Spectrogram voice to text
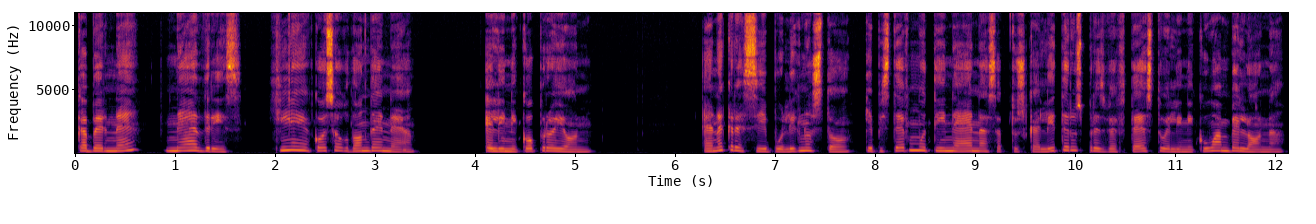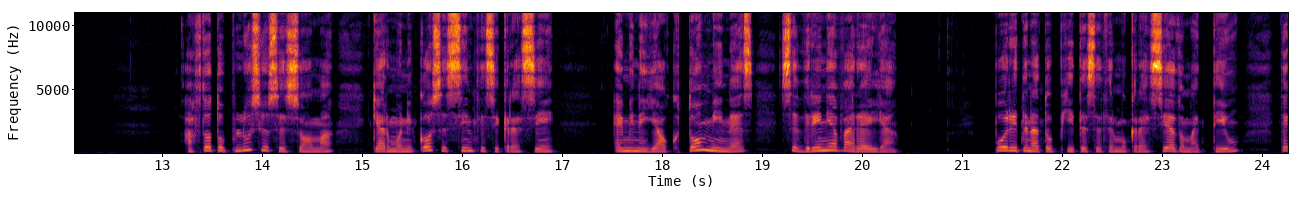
Καμπερνέ Νέα Δρύς, 1989. Ελληνικό προϊόν. Ένα κρασί πολύ γνωστό και πιστεύουμε ότι είναι ένας από τους καλύτερους πρεσβευτές του ελληνικού αμπελώνα. Αυτό το πλούσιο σε σώμα και αρμονικό σε σύνθεση κρασί έμεινε για 8 μήνες σε δρύνια βαρέλια. Μπορείτε να το πιείτε σε θερμοκρασία δωματίου 18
